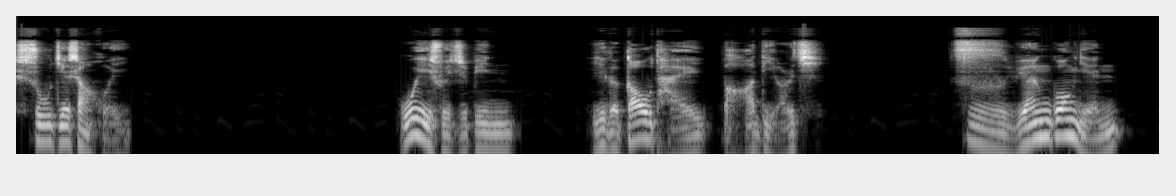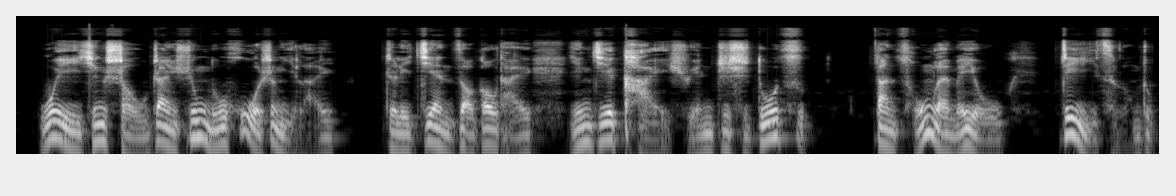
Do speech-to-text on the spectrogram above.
书接上回，渭水之滨，一个高台拔地而起。自元光年卫青首战匈奴获胜以来，这里建造高台迎接凯旋之事多次，但从来没有这一次隆重。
